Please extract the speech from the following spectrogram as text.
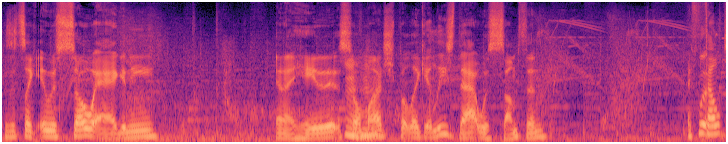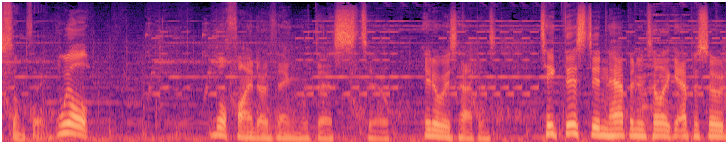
Cuz it's like it was so agony and I hated it so Mhm. much, but like at least that was something. I Well- felt something. We'll we'll find our thing with this too. It always happens. Take this didn't happen until like episode,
